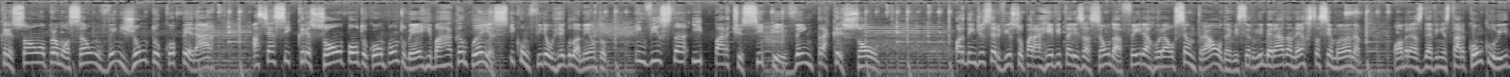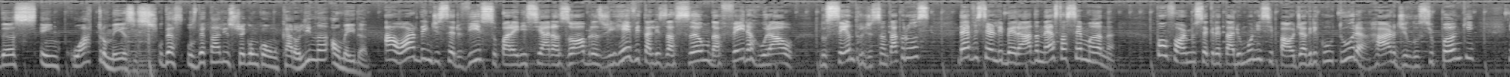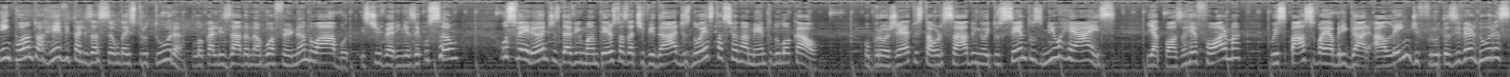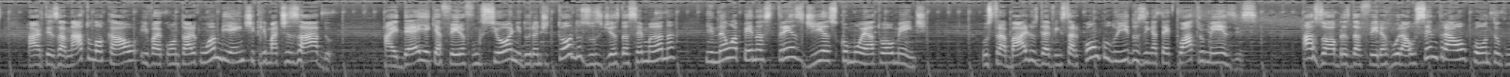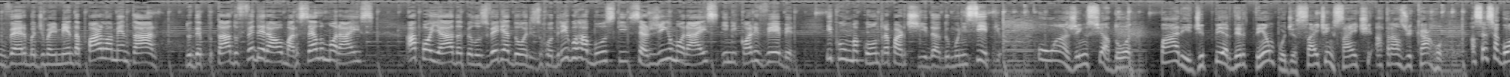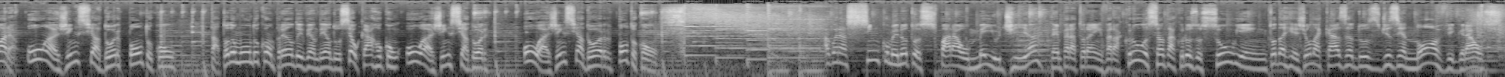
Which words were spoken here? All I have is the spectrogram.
Cresson Promoção Vem Junto Cooperar. Acesse cresson.com.br barra campanhas e confira o regulamento. Invista e participe. Vem pra Cresson. Ordem de serviço para a revitalização da Feira Rural Central deve ser liberada nesta semana. Obras devem estar concluídas em quatro meses. Os detalhes chegam com Carolina Almeida. A ordem de serviço para iniciar as obras de revitalização da Feira Rural do centro de Santa Cruz deve ser liberada nesta semana conforme o secretário municipal de Agricultura, Hard Lúcio Punk, enquanto a revitalização da estrutura, localizada na rua Fernando Abbott, estiver em execução, os feirantes devem manter suas atividades no estacionamento do local. O projeto está orçado em 800 mil reais e, após a reforma, o espaço vai abrigar, além de frutas e verduras, artesanato local e vai contar com ambiente climatizado. A ideia é que a feira funcione durante todos os dias da semana e não apenas três dias como é atualmente. Os trabalhos devem estar concluídos em até quatro meses. As obras da Feira Rural Central contam com verba de uma emenda parlamentar do deputado federal Marcelo Moraes, apoiada pelos vereadores Rodrigo Rabuski, Serginho Moraes e Nicole Weber, e com uma contrapartida do município. O agenciador Pare de perder tempo de site em site atrás de carro. Acesse agora oagenciador.com. Tá todo mundo comprando e vendendo o seu carro com o agenciador. oagenciador.com. Agora 5 minutos para o meio-dia. Temperatura em Veracruz, Santa Cruz do Sul e em toda a região na casa dos 19 graus.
